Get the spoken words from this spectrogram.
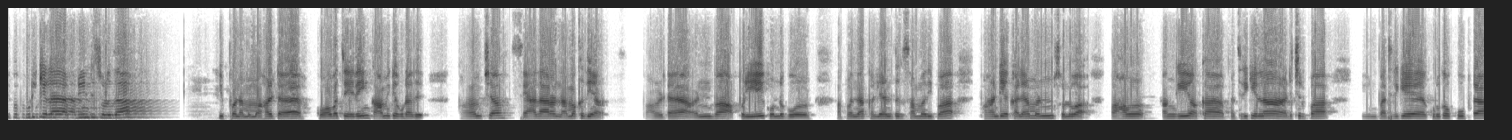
இப்ப பிடிக்கல அப்படின்ட்டு சொல்லுதா? இப்போ நம்ம மகள்கிட்ட கோபத்தை எதையும் காமிக்க கூடாது. காமிச்சா சேதாரம் நமக்கு தான். அவள்கிட்ட அன்பா அப்படியே கொண்டு போவோம் அப்பதான் கல்யாணத்துக்கு சம்மதிப்பா. பாண்டிய கல்யாணம்னு சொல்லுவா. பாவம் அங்கேயும் அக்கா பத்திரிக்கை எல்லாம் அடிச்சிருப்பா பத்திரிக்கையை கொடுக்க கூப்பிட்டா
